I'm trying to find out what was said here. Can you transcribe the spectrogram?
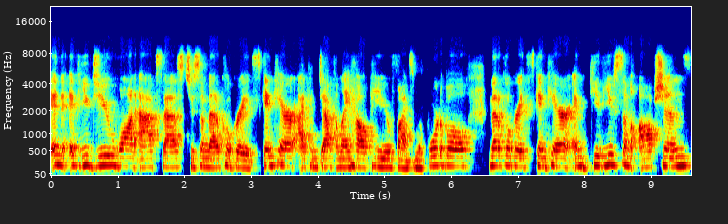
and if you do want access to some medical grade skincare, I can definitely help you find some affordable medical grade skincare and give you some options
